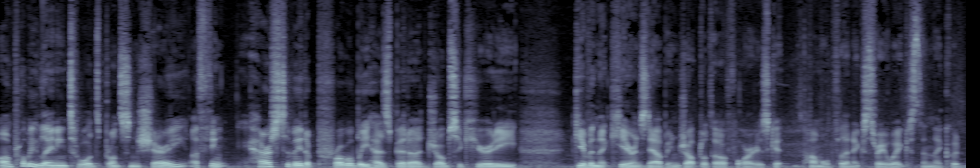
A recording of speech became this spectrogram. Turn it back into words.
I'm probably leaning towards Bronson Xerri. I think Harris Tavita probably has better job security, given that Kieran's now been dropped. Although if Warriors get pummeled for the next three weeks, then they could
